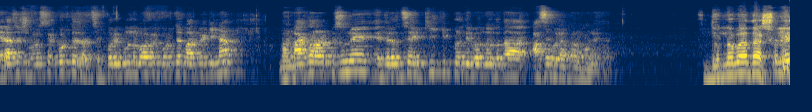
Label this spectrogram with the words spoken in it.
এরা যে সংস্কার করতে যাচ্ছে পরিপূর্ণভাবে করতে পারবে কিনা বা না করার পিছনে এদের হচ্ছে কি কি প্রতিবন্ধকতা আছে বলে আপনার মনে হয়? ধন্যবাদ। আসলে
